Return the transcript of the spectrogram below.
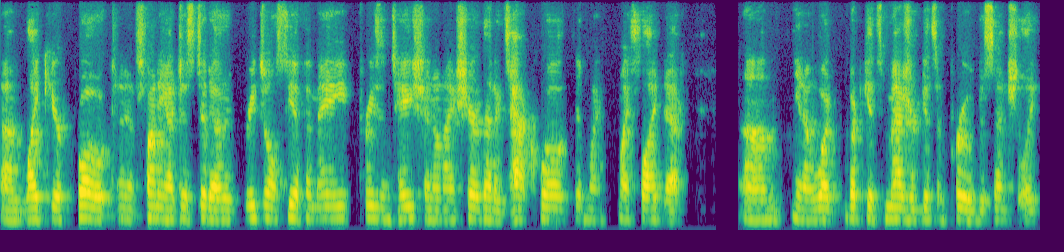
um, like your quote, and it's funny, I just did a regional CFMA presentation and I shared that exact quote in my, my slide deck. Um, you know, what, what gets measured gets improved essentially.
